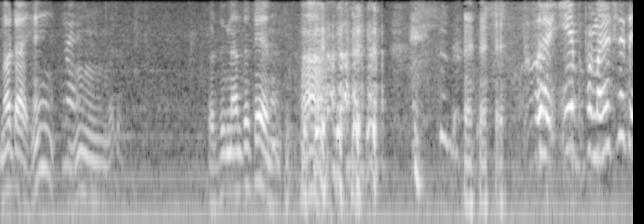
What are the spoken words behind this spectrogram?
Hmm. આય. અડધું જ્ઞાન તો છે ને. એ પણ મને છે ને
